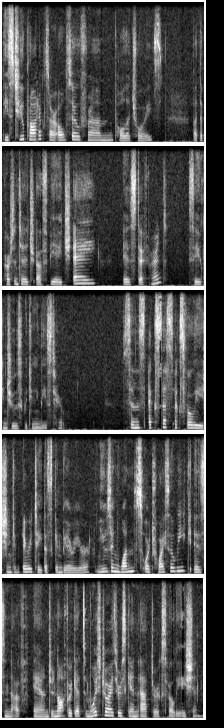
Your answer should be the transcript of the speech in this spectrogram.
These two products are also from Paula Choice but the percentage of BHA is different. so you can choose between these two. Since excess exfoliation can irritate the skin barrier, using once or twice a week is enough, and do not forget to moisturize your skin after exfoliation.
